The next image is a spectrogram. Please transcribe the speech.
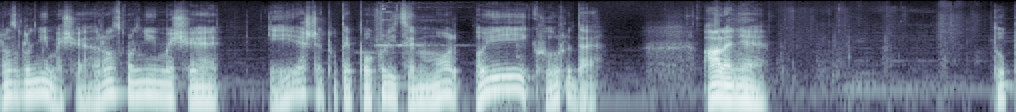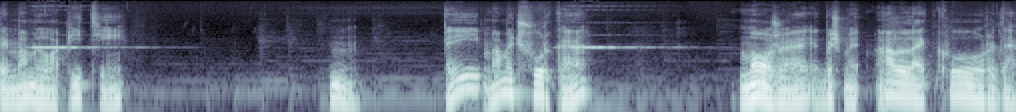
Rozglądnijmy się, rozglądnijmy się i jeszcze tutaj po okolicy. Oj, kurde. Ale nie. Tutaj mamy łapiti. Hmm. Ej, mamy czwórkę. Może, jakbyśmy. Ale kurde.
